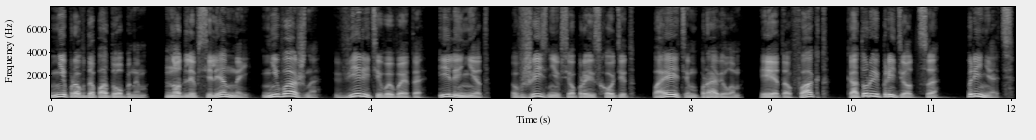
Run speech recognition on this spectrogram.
неправдоподобным, но для Вселенной неважно, верите вы в это или нет. В жизни все происходит по этим правилам, и это факт, который придется принять.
